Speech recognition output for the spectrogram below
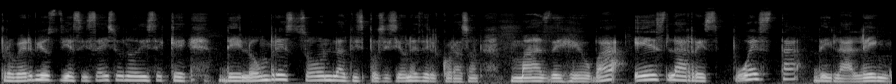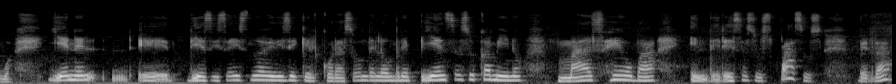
Proverbios 16 uno dice que del hombre son las disposiciones del corazón, más de Jehová es la respuesta de la lengua. Y en el eh, 16.9 dice que el corazón del hombre piensa su camino, más Jehová endereza sus pasos, ¿verdad?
